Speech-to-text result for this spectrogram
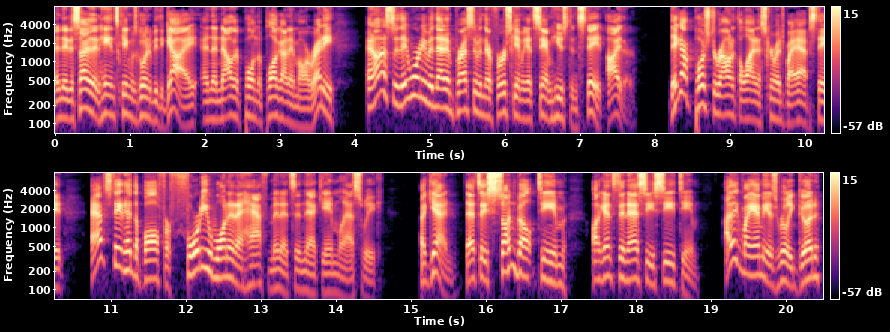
And they decided that Haynes King was going to be the guy. And then now they're pulling the plug on him already. And honestly, they weren't even that impressive in their first game against Sam Houston State either. They got pushed around at the line of scrimmage by App State. App State had the ball for 41 and a half minutes in that game last week. Again, that's a Sun Belt team against an SEC team. I think Miami is really good.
